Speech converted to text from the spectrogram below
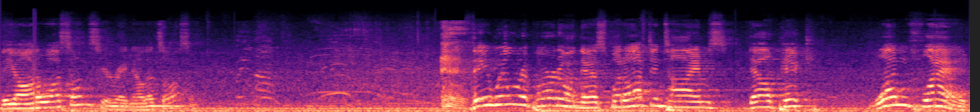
The Ottawa Sun's here right now. That's awesome. They will report on this, but oftentimes they'll pick one flag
